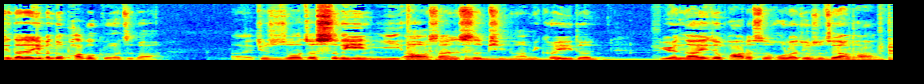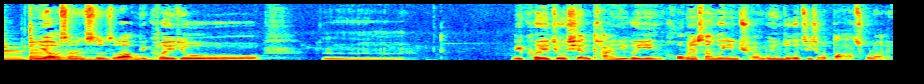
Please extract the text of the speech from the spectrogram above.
信大家一般都爬过格子吧？呃，就是说这四个音一二三四平啊，你可以的。原来就爬的时候呢，就是这样弹，一二三四是吧？你可以就，嗯，你可以就先弹一个音，后面三个音全部用这个技巧打出来。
